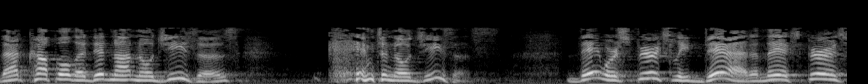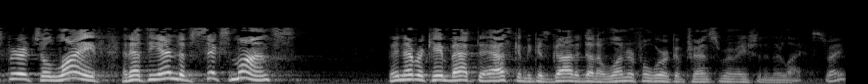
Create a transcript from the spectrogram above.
That couple that did not know Jesus came to know Jesus. They were spiritually dead and they experienced spiritual life. And at the end of six months, they never came back to ask him because God had done a wonderful work of transformation in their lives, right?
